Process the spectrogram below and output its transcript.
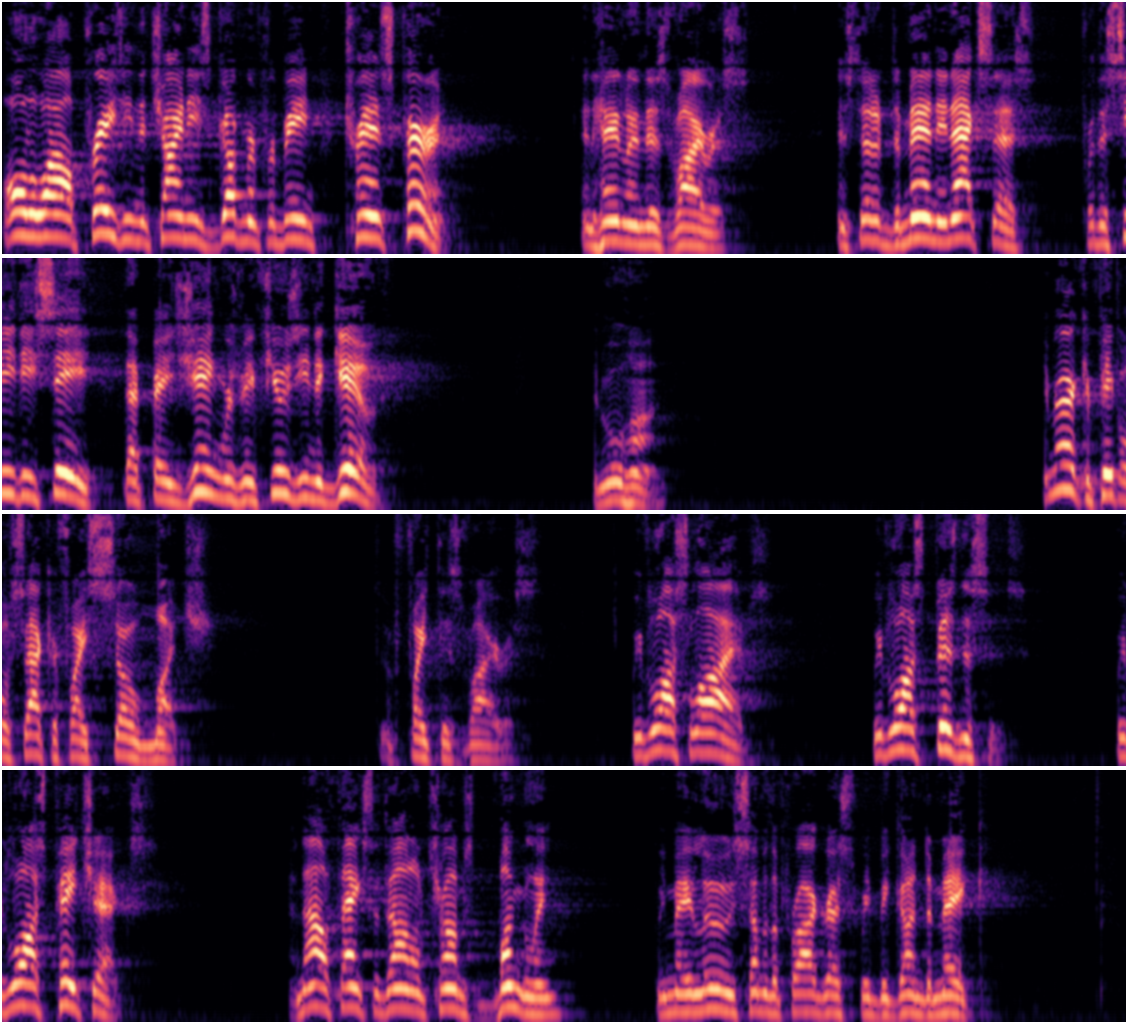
all the while praising the Chinese government for being transparent in handling this virus instead of demanding access for the CDC that Beijing was refusing to give in Wuhan. The American people have sacrificed so much to fight this virus. We've lost lives. We've lost businesses. We've lost paychecks. And now, thanks to Donald Trump's bungling, we may lose some of the progress we've begun to make.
